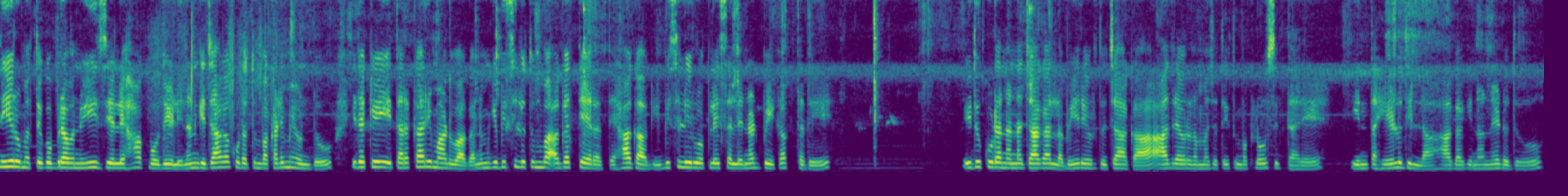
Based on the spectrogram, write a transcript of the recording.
ನೀರು ಮತ್ತು ಗೊಬ್ಬರವನ್ನು ಈಸಿಯಲ್ಲಿ ಹಾಕ್ಬೋದು ಹೇಳಿ. ನನಗೆ ಜಾಗ ಕೂಡ ತುಂಬ ಕಡಿಮೆ ಉಂಟು. ಇದಕ್ಕೆ ತರಕಾರಿ ಮಾಡುವಾಗ ನಮಗೆ ಬಿಸಿಲು ತುಂಬ ಅಗತ್ಯ ಇರುತ್ತೆ. ಹಾಗಾಗಿ ಬಿಸಿಲಿರುವ ಪ್ಲೇಸಲ್ಲೇ ನಡಬೇಕಾಗ್ತದೆ. ಇದು ಕೂಡ ನನ್ನ ಜಾಗ ಅಲ್ಲ, ಬೇರೆಯವ್ರದ್ದು ಜಾಗ. ಆದರೆ ಅವರು ನಮ್ಮ ಜೊತೆಗೆ ತುಂಬ ಕ್ಲೋಸ್ ಇದ್ದಾರೆ. ಎಂತ ಹೇಳುವುದಿಲ್ಲ ಹಾಗಾಗಿ ನಾನು ನೆಡೋದು.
